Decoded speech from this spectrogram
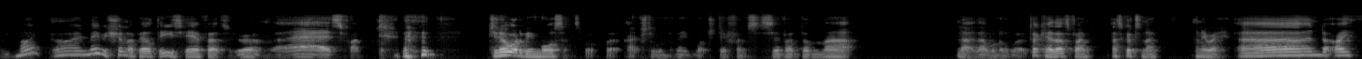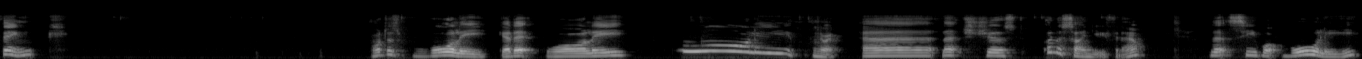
we might... Uh, maybe shouldn't have built these here first. Uh, it's fun. Do you know what would have been more sensible, but actually wouldn't have made much difference? if I'd done that. No, that wouldn't have worked. Okay, that's fine. That's good to know. Anyway, and I think... What does Wally get it? Wally? Wally! Anyway, uh, let's just unassign you for now. Let's see what Wally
